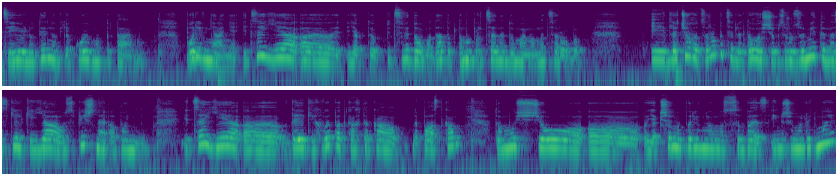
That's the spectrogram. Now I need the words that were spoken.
цією людиною, в якої ми питаємо. Порівняння. І це є е, як то, підсвідомо, да? тобто ми про це не думаємо, ми це робимо. І для чого це робиться? Для того, щоб зрозуміти, наскільки я успішна або ні. І це є е, в деяких випадках така пастка, тому що е, якщо ми порівнюємо себе з іншими людьми,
